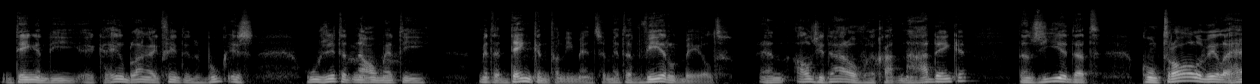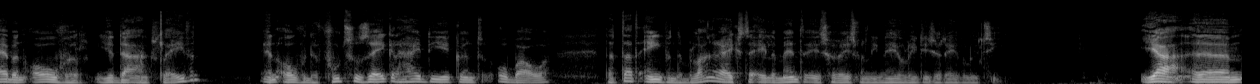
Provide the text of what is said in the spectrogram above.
dingen die ik heel belangrijk vind in het boek is, hoe zit het nou met, die, met het denken van die mensen, met het wereldbeeld? En als je daarover gaat nadenken, dan zie je dat controle willen hebben over je dagelijks leven en over de voedselzekerheid die je kunt opbouwen, dat dat een van de belangrijkste elementen is geweest van die Neolithische revolutie. Ja, ehm,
